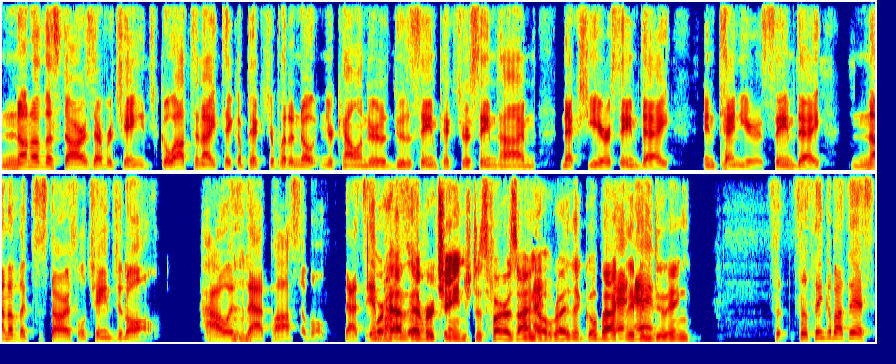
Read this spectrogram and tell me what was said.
None of the stars ever change. Go out tonight, take a picture, put a note in your calendar to do the same picture, same time next year, same day, in 10 years, same day. None of the stars will change at all. How is mm-hmm. that possible? That's impossible. Or have ever changed, as far as I know, and, right? They go back, and, they've been doing. So, so think about this.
